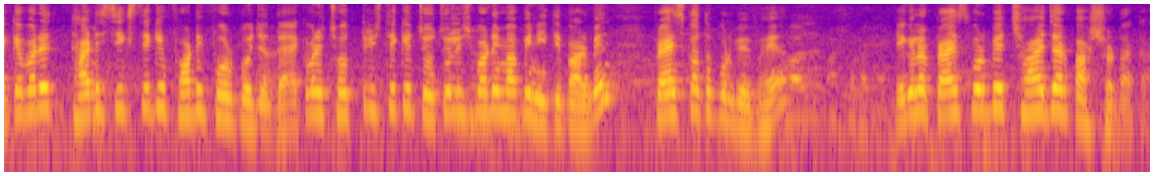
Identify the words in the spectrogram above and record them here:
একেবারে থার্টি সিক্স থেকে ফর্টি ফোর পর্যন্ত, একেবারে ছত্রিশ থেকে চৌচল্লিশ বডি মাপে নিতে পারবেন। প্রাইস কত পড়বে ভাইয়া? ছ এগুলোর প্রাইস পড়বে ছয় হাজার পাঁচশো টাকা।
